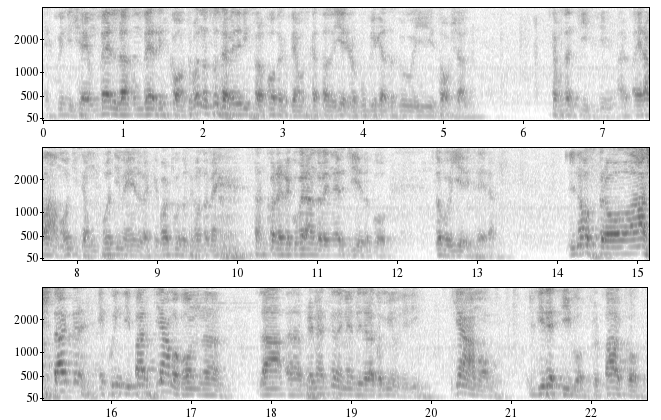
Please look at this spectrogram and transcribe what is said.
e quindi c'è un bel, un bel riscontro. Poi non so se avete visto la foto che abbiamo scattato ieri, l'ho pubblicata sui social. Siamo tantissimi, eravamo, oggi siamo un po' di meno perché qualcuno secondo me sta ancora recuperando le energie dopo, dopo ieri sera. Il nostro hashtag e quindi partiamo con la uh, premiazione dei membri della community. Chiamo il direttivo sul palco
